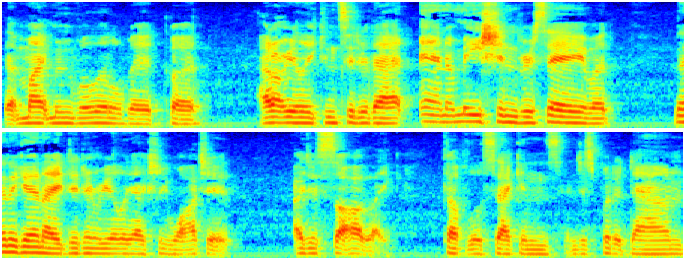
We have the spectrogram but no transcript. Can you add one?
that might move a little bit, but I don't really consider that animation per se. But then again, I didn't really actually watch it. I just saw like a couple of seconds and just put it down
